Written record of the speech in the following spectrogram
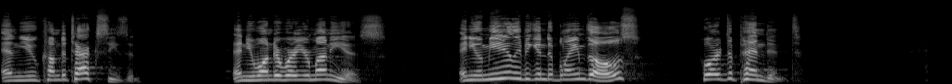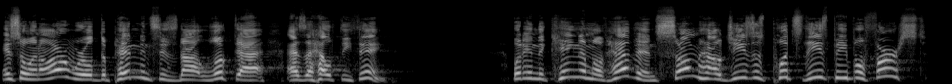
and you come to tax season and you wonder where your money is and you immediately begin to blame those who are dependent. And so in our world, dependence is not looked at as a healthy thing. But in the kingdom of heaven, somehow Jesus puts these people first.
